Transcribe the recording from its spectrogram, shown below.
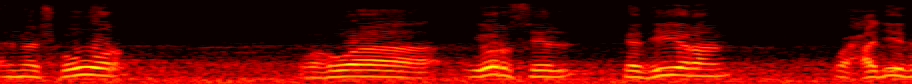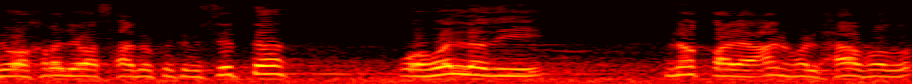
المشهور وهو يرسل كثيرا وحديثه أخرجه أصحاب الكتب الستة وهو الذي نقل عنه الحافظ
